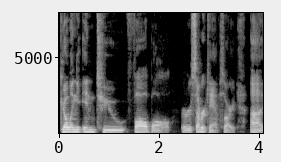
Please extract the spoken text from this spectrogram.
going into fall ball or summer camp, sorry, uh,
